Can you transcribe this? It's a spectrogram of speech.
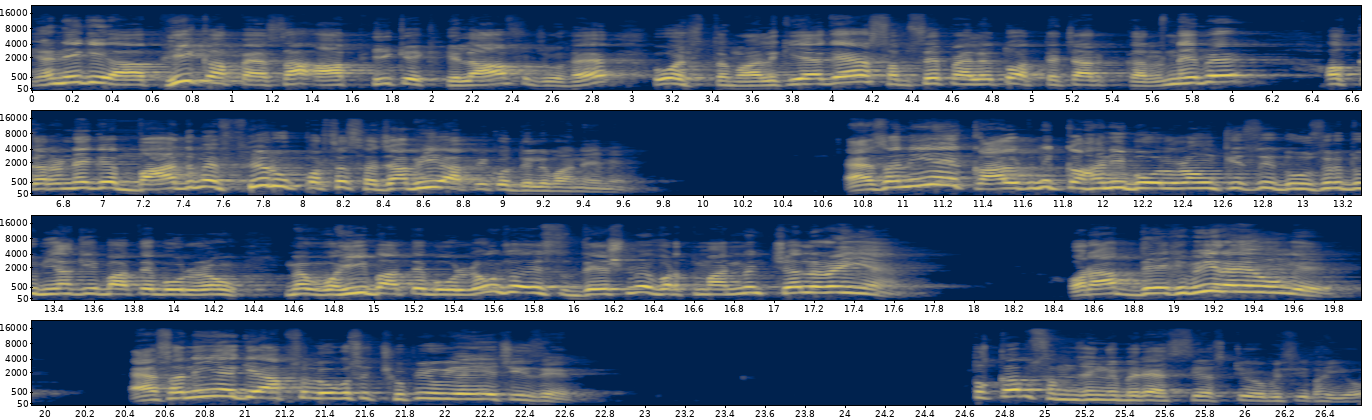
यानी कि आप ही का पैसा, आप ही के खिलाफ जो है वो इस्तेमाल किया गया। सबसे पहले तो अत्याचार करने में और करने के बाद में फिर ऊपर से सजा भी आप ही को दिलवाने में। ऐसा नहीं है काल्पनिक कहानी बोल रहा हूँ, किसी दूसरी दुनिया की बातें बोल रहा हूँ, मैं वही बातें बोल रहा हूँ जो इस देश में वर्तमान में चल रही हैं। और आप देख भी रहे होंगे, ऐसा नहीं है कि आपसे लोगों से छुपी हुई है ये चीज़ें। तो कब समझेंगे मेरे S C, S T OBC भाइयों?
